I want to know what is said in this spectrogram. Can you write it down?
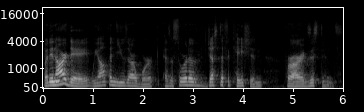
But in our day, we often use our work as a sort of justification for our existence.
